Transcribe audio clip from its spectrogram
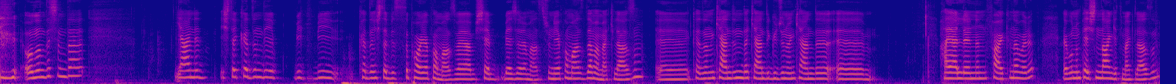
onun dışında yani işte kadın diye bir, bir kadın işte bir spor yapamaz veya bir şey beceremez, şunu yapamaz dememek lazım. Ee, kadının kendini de kendi gücünün, kendi e, hayallerinin farkına varıp ve bunun peşinden gitmek lazım.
